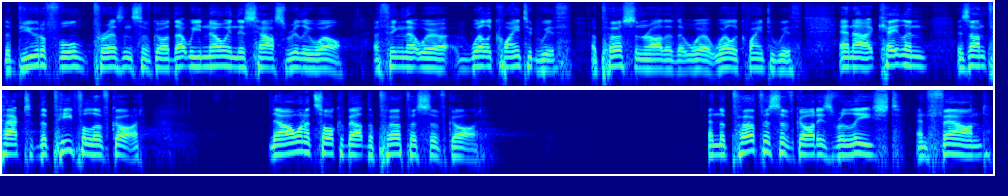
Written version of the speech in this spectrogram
the beautiful presence of God that we know in this house really well, a thing that we're well acquainted with, a person rather that we're well acquainted with. And uh, Caitlin has unpacked the people of God. Now I want to talk about the purpose of God. And the purpose of God is released and found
